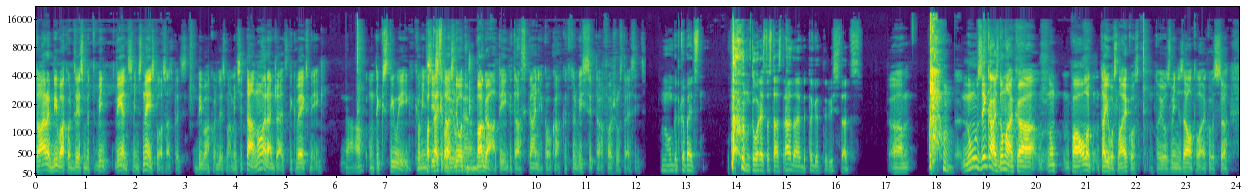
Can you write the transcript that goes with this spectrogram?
Tā arī ir divu akordu dziesma, bet viņ, viens viņas neizklausās pēc divu akordu dziesmām. Viņas ir tā noranžētas, tik veiksmīgi Jā. un tik stilīgi, ka Pat- viņas pat izskatās testojot, ļoti jā. bagātīgi, tā skaņa kaut kā, ka tur viss ir tā forši uztaisīts. Nu, bet kāpēc toreiz tas tā strādāja, bet tagad ir viss tāds. Um, nu, Ziniet, kā es domāju, ka nu, Paula tajos laikos, tajos viņa zelta laikos, uh,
